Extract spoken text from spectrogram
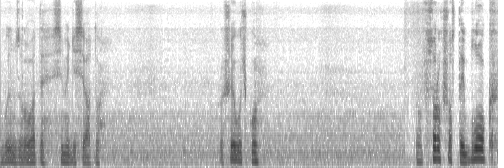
будемо заливати 70-ту прошивочку. В 46-й блок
